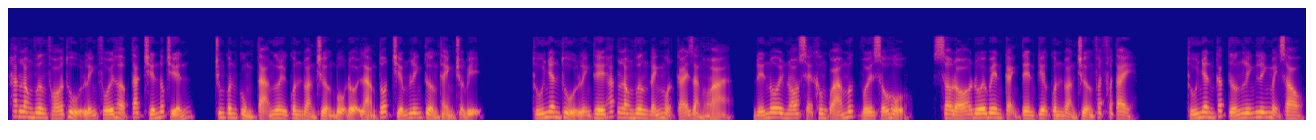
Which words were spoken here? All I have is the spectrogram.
hắc long vương phó thủ lĩnh phối hợp tác chiến đốc chiến, trung quân cùng tạ ngươi quân đoàn trưởng bộ đội làm tốt chiếm lĩnh tường thành chuẩn bị. Thú nhân thủ lĩnh thế hắc long vương đánh một cái giảng hòa, đến nôi nó sẽ không quá mức với xấu hổ, sau đó đôi bên cạnh tên kia quân đoàn trưởng phất phất tay. Thú nhân các tướng lĩnh lĩnh mệnh sau,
